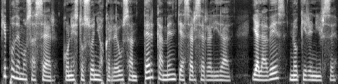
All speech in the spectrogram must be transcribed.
¿Qué podemos hacer con estos sueños que rehusan tercamente hacerse realidad y a la vez no quieren irse.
